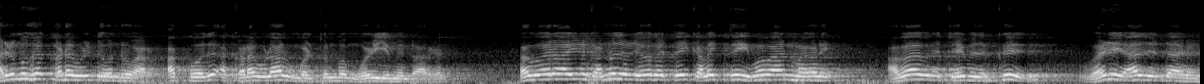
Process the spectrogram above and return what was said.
அருமுக கடவுள் தோன்றுவார். அப்போது அக்கடவுளால் உங்கள் துன்பம் ஒழியும் என்றார்கள். அவ்வாறாயின் கண்ணுதல் யோகத்தை கலைத்து இமவான் மகளை அவாவிரச் செய்வதற்கு வழி யாது என்றார்கள்.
